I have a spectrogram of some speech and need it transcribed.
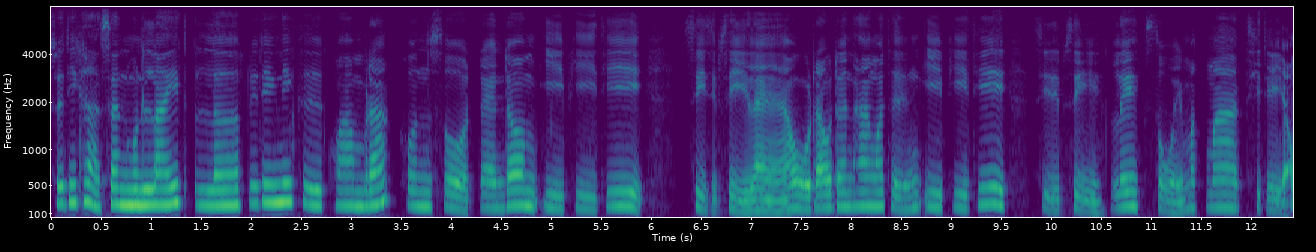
สวัสดีค่ะ Sun Moonlight Love Reading นี่คือความรักคนโสด Random EP ที่ 44 แล้ว เราเดินทางมาถึง EP ที่ 44 เลขสวยมาก ๆ ทีเดียว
